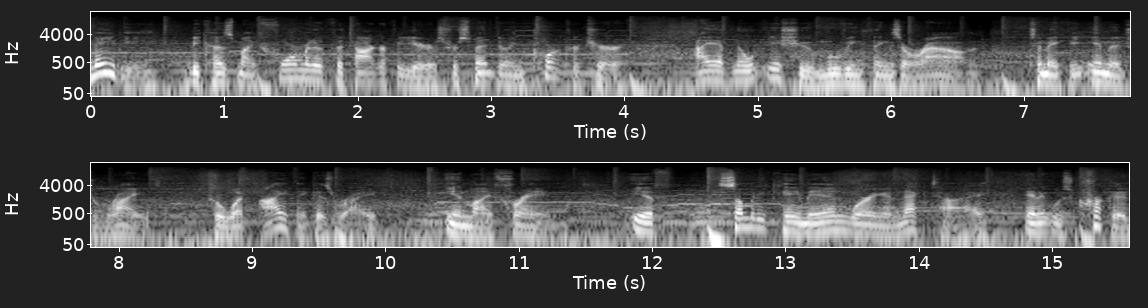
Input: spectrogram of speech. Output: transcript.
Maybe because my formative photography years were spent doing portraiture, I have no issue moving things around to make the image right for what I think is right in my frame. If somebody came in wearing a necktie and it was crooked,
